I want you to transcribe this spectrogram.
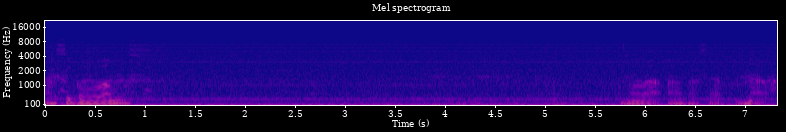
Así como vamos. No va a pasar nada.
